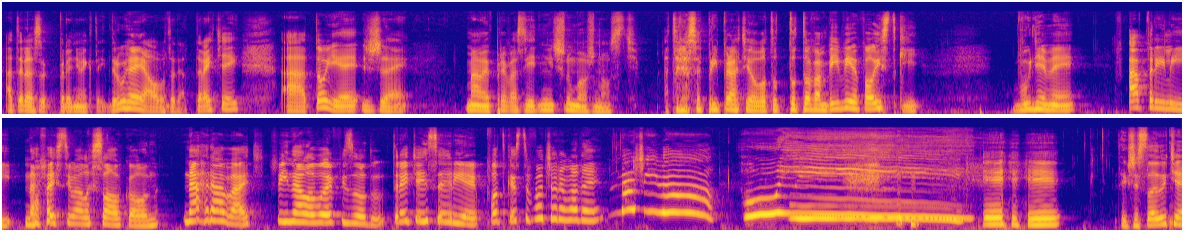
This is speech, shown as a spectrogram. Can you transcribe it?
A teraz prejdeme k tej druhej, alebo teda tretej. A to je, že máme pre vás jedinečnú možnosť. A teraz sa pripravte, lebo to, toto vám vyvie poistky. Budeme v apríli na festivale Slavkon nahrávať finálovú epizódu tretej série podcastu Počarované naživo! Uí! Takže sledujte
